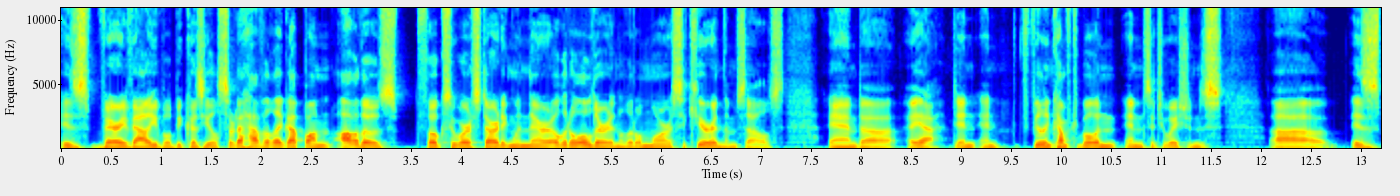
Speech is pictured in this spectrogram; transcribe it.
is very valuable because you'll sort of have a leg up on all of those folks who are starting when they're a little older and a little more secure in themselves. And uh, yeah, and and feeling comfortable in in situations uh, is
